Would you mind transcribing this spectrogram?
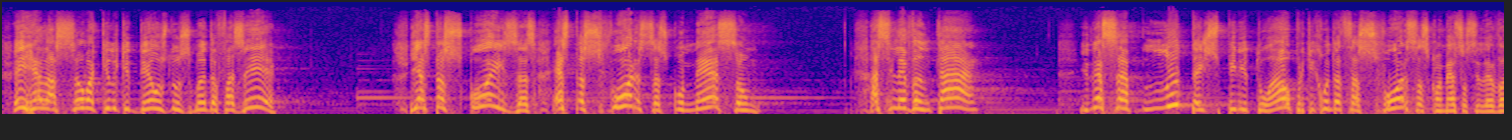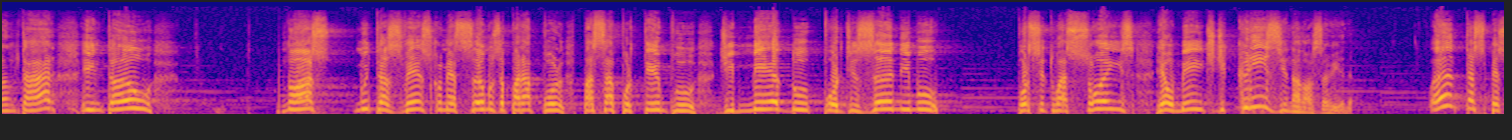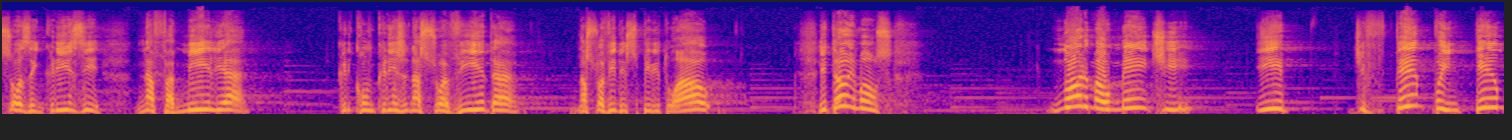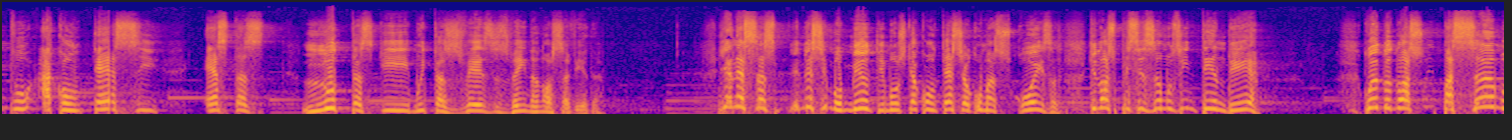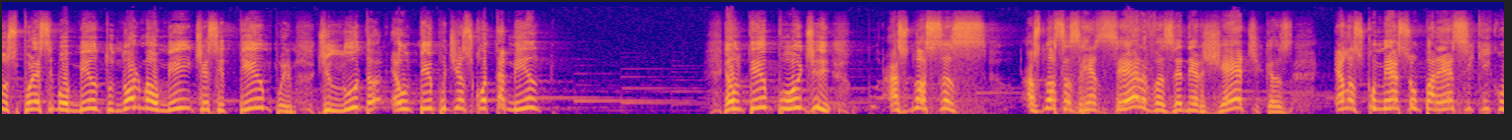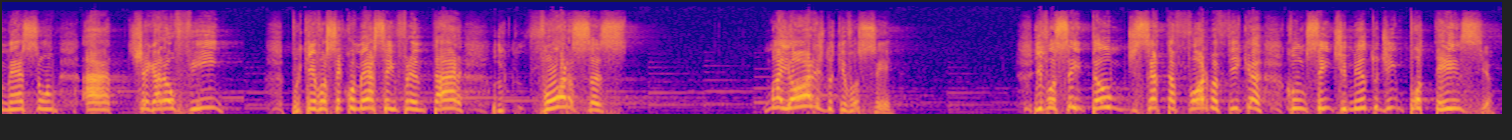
em relação àquilo que Deus nos manda fazer. E estas coisas, estas forças começam a se levantar e nessa luta espiritual, porque quando essas forças começam a se levantar, então nós muitas vezes começamos a parar por, passar por tempo de medo, por desânimo, por situações realmente de crise na nossa vida. Quantas pessoas em crise na família, com crise na sua vida, na sua vida espiritual. Então, irmãos, normalmente e de tempo em tempo acontece estas lutas que muitas vezes vêm na nossa vida. E é nessas, nesse momento, irmãos, que acontecem algumas coisas que nós precisamos entender. Quando nós passamos por esse momento, normalmente esse tempo de luta é um tempo de esgotamento. É um tempo onde as nossas, as nossas reservas energéticas, elas começam, parece que começam a chegar ao fim. Porque você começa a enfrentar forças maiores do que você. E você então, de certa forma, fica com um sentimento de impotência.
